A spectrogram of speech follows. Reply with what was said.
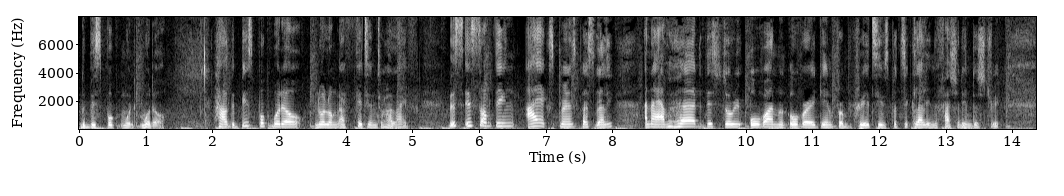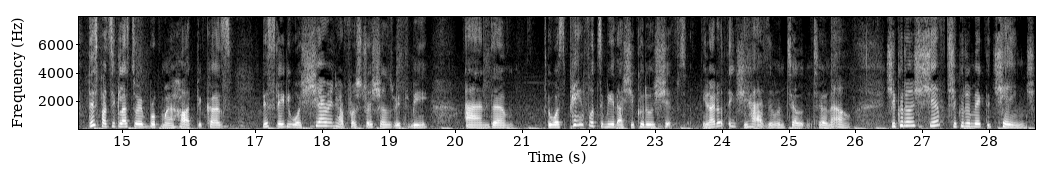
the bespoke model. How the bespoke model no longer fit into her life. This is something i experienced personally and i have heard this story over and over again from creatives particularly in the fashion industry this particular story broke my heart because this lady was sharing her frustrations with me and um, it was painful to me that she couldn't shift. You know, I don't think she has even till till now. She couldn't shift. She couldn't make the change,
